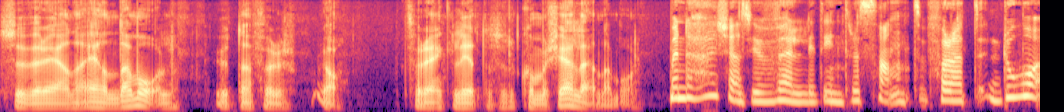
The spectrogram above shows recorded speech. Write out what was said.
suveräna ändamål utan för, ja, för enkelhetens kommersiella ändamål. Men det här känns ju väldigt intressant för att då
